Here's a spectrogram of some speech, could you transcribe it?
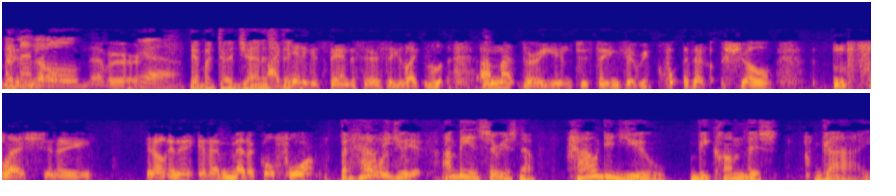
In no, little- never. Yeah. yeah, but uh, Janice, I can't even stand it seriously. Like, look, I'm not very into things that requ- that show flesh in a, you know, in a in a medical form. But how did you? I'm being serious now. How did you become this guy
